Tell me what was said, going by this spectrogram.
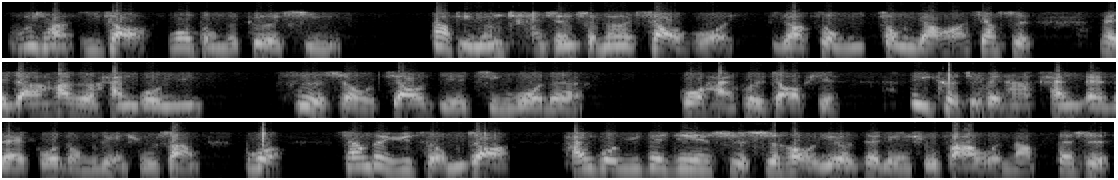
我想依照郭董的个性，到底能产生什么样的效果比较重重要啊？像是那张他和韩国瑜四手交叠紧握的郭韩会照片。立刻就被他刊载在郭董的脸书上。不过，相对于此，我们知道韩国瑜对这件事事后也有在脸书发文啊，但是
